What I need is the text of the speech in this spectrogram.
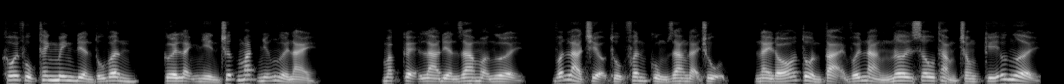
Khôi phục thanh minh Điền Tú Vân, cười lạnh nhìn trước mắt những người này. Mặc kệ là điền ra mọi người, vẫn là triệu thuộc phân cùng Giang Đại Trụ, này đó tồn tại với nàng nơi sâu thẳm trong ký ức người,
